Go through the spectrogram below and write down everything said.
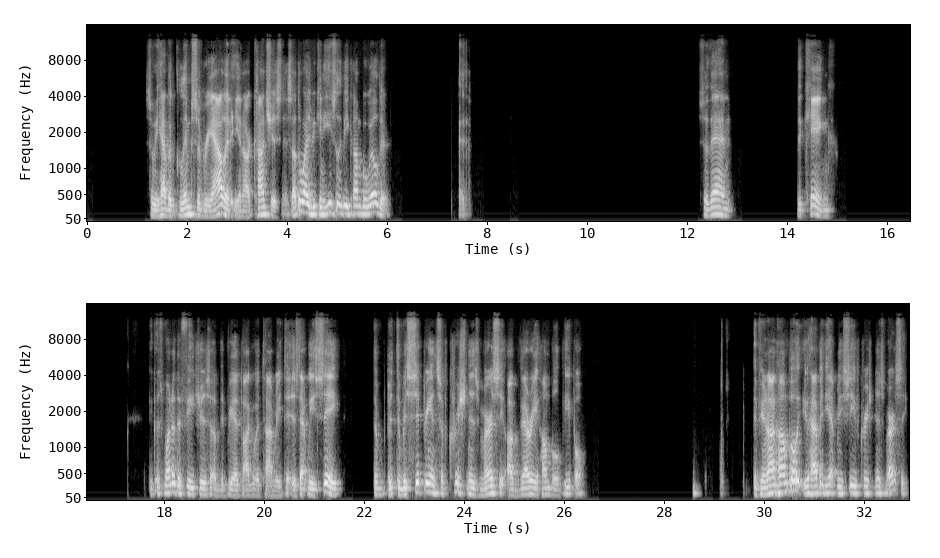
so we have a glimpse of reality in our consciousness. Otherwise, we can easily become bewildered. So then the king, because one of the features of the Brihad Bhagavatamrita is that we see the, the recipients of Krishna's mercy are very humble people. If you're not humble, you haven't yet received Krishna's mercy.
